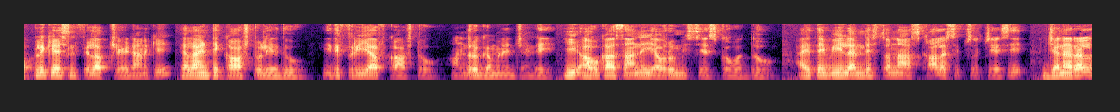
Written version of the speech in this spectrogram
అప్లికేషన్ ఫిలప్ చేయడానికి ఎలాంటి కాస్ట్ లేదు. ఇది ఫ్రీ ఆఫ్ కాస్ట్. అందరూ గమనించండి. ఈ అవకాశాన్ని ఎవరు మిస్ చేసుకోవద్దు. అయితే వీళ్ళు అందిస్తున్న స్కాలర్షిప్స్ వచ్చేసి జనరల్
